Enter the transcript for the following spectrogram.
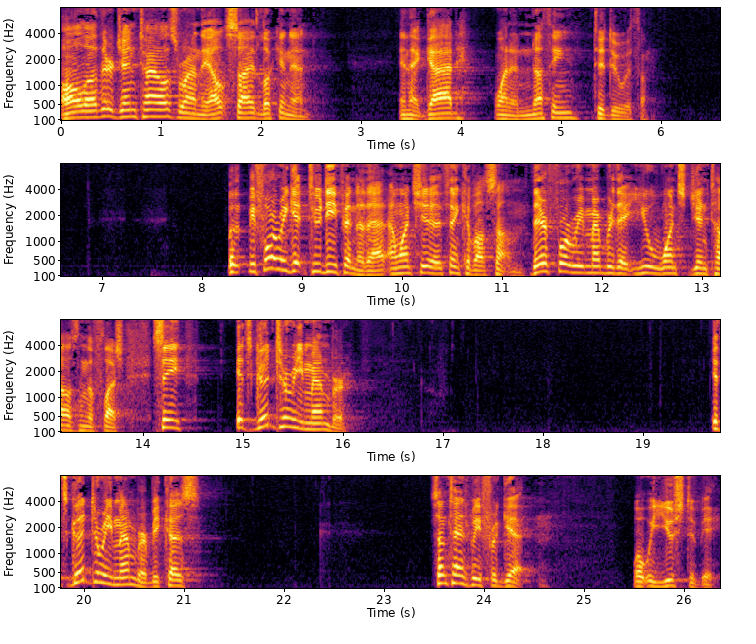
All other Gentiles were on the outside looking in, and that God wanted nothing to do with them. But before we get too deep into that, I want you to think about something. Therefore, remember that you once Gentiles in the flesh. See, it's good to remember. It's good to remember because Sometimes we forget what we used to be.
